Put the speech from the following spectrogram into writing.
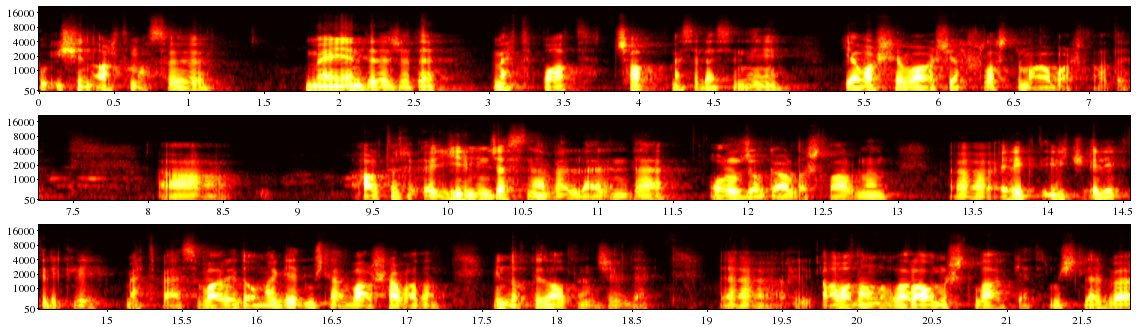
bu işin artması müəyyən dərəcədə mətbuat, çap məsələsini yavaş-yavaş yaxşılaşdırmağa başladı. Artıq 20-ci əsrin əvvəllərində Orucov qardaşlarının ilk elektrikli mətbəəsi var idi. Onlar getmişlər Varşavadan 1906-cı ildə avadanlıqlar almışdılar, gətirmişdilər və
